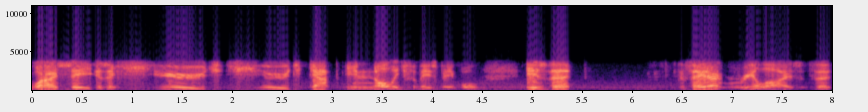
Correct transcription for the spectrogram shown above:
what I see is a huge, huge gap in knowledge for these people is that they don't realize that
